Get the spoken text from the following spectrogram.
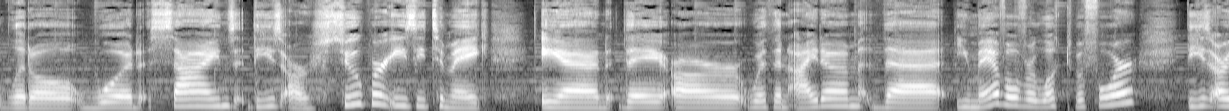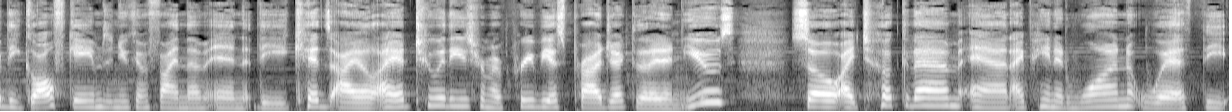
little wood signs. These are super easy to make and they are with an item that you may have overlooked before. These are the golf games, and you can find them in the kids aisle. I had two of these from a previous project that I didn't use, so I took them and I painted one with the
